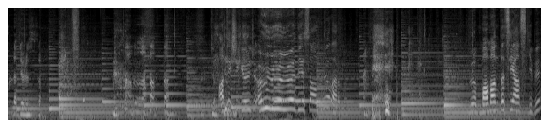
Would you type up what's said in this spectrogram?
fırlatıyoruz. Allah Allah. Ateşi görünce "Öö" diye saldırıyorlar mı? Böyle mamanda siyans gibi.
